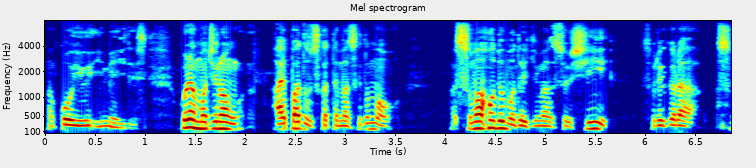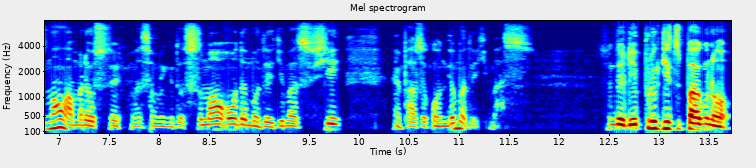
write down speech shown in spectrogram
まあ、こういうイメージです。これはもちろん iPad を使ってますけども、スマホでもできますし、それからスマホはあまりお勧めしませんけど、スマホでもできますし、パソコンでもできます。それで、リップルキッズパークの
